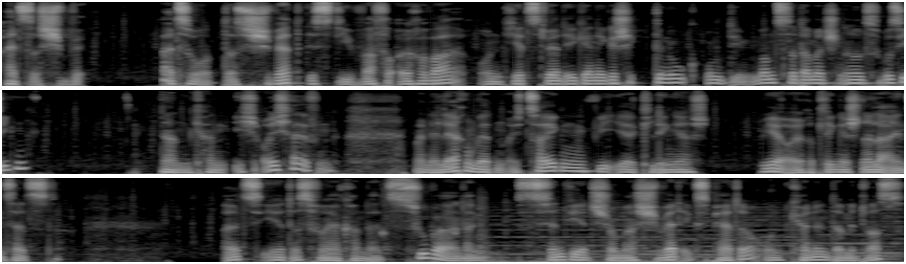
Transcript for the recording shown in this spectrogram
Als das Schwert. Also, das Schwert ist die Waffe eurer Wahl und jetzt werdet ihr gerne geschickt genug, um die Monster damit schnell zu besiegen? Dann kann ich euch helfen. Meine Lehren werden euch zeigen, wie ihr Klinge, wie ihr eure Klinge schneller einsetzt, als ihr das vorher konntet. Super, dann sind wir jetzt schon mal Schwertexperte und können damit was?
